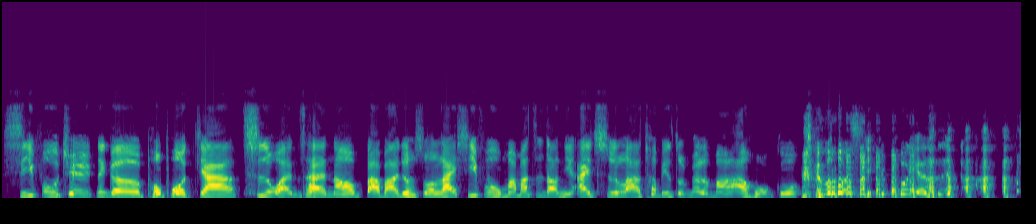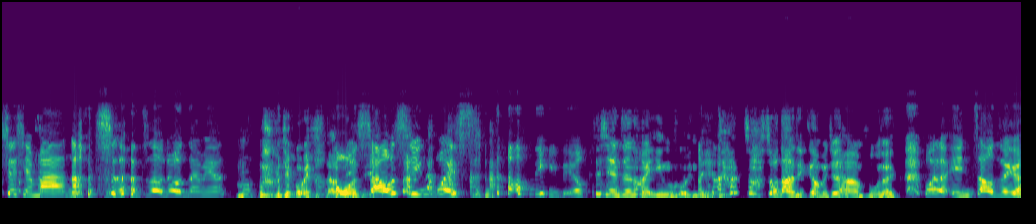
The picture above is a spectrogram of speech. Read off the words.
媳妇去那个婆婆家吃晚餐，然后爸爸就说：“来，媳妇，妈妈知道你爱吃辣，特别准备了麻辣火锅。”结 果媳妇也是。谢谢妈。然后吃了之后就在那边，嗯、就胃食道火烧心，胃食道逆流。这些人真的很阴魂的，说说到底根本就是他们铺的，为了营造这个，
